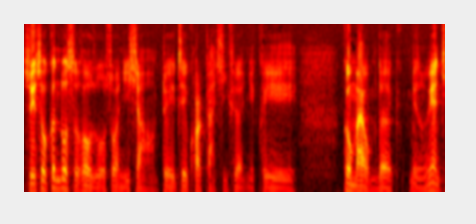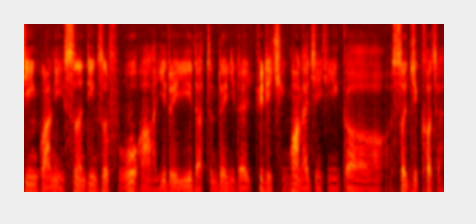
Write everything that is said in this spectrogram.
所以说，更多时候，如果说你想对这块感兴趣的，你可以购买我们的美容院经营管理私人定制服务啊，一对一的针对你的具体情况来进行一个设计课程。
